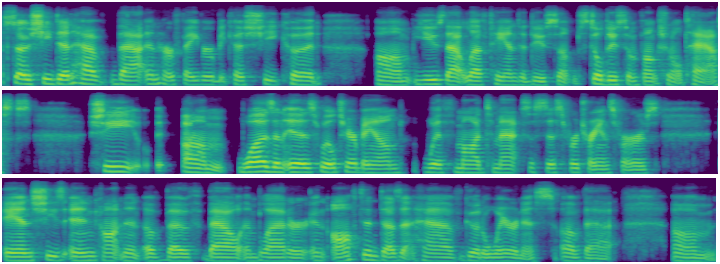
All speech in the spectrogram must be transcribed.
So she did have that in her favor because she could um, use that left hand to do some, still do some functional tasks. She um, was and is wheelchair bound with mod to max assist for transfers, and she's incontinent of both bowel and bladder, and often doesn't have good awareness of that. Um,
